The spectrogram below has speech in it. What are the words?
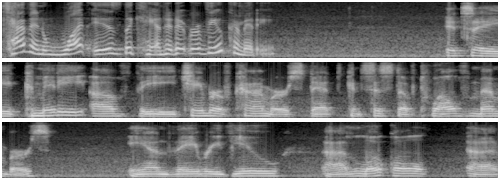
Kevin, what is the Candidate Review Committee? It's a committee of the Chamber of Commerce that consists of 12 members, and they review uh, local uh,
